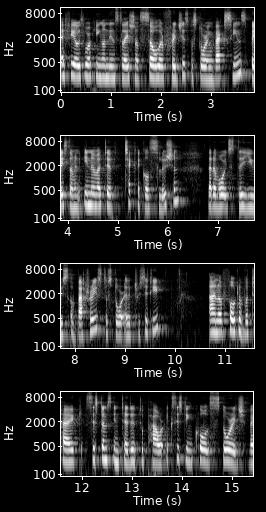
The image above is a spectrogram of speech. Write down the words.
FAO is working on the installation of solar fridges for storing vaccines based on an innovative technical solution that avoids the use of batteries to store electricity and of photovoltaic systems intended to power existing cold storage uh,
